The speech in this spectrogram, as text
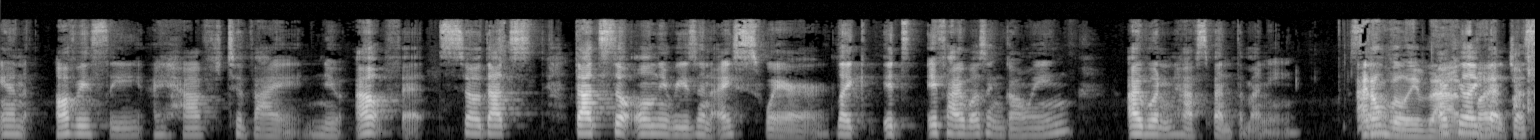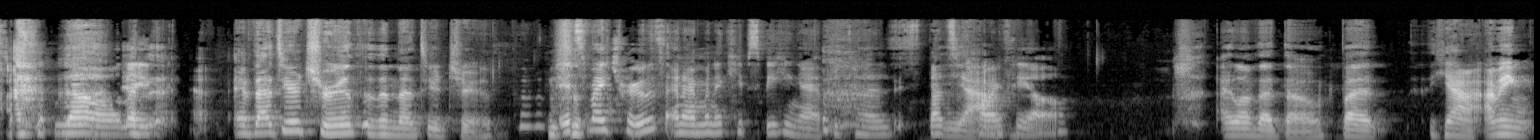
And obviously I have to buy new outfits. So that's that's the only reason I swear. Like it's if I wasn't going, I wouldn't have spent the money. So I don't believe that. I feel like that just no, like if, if that's your truth, then that's your truth. it's my truth and I'm going to keep speaking it because that's yeah. how I feel. I love that though. But yeah, I mean,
